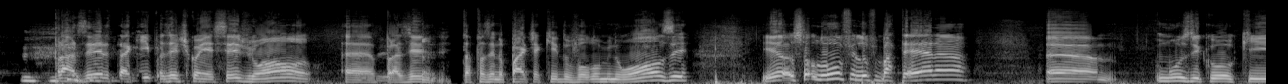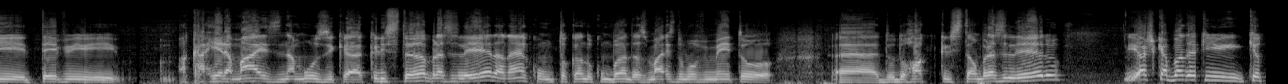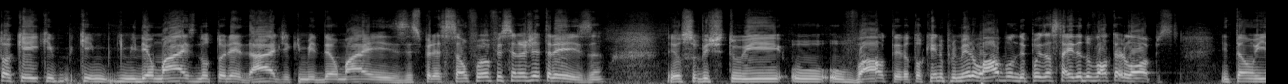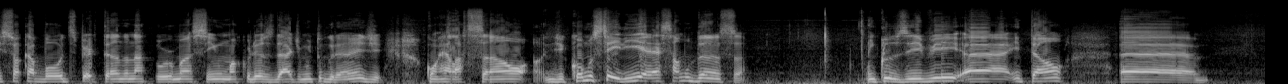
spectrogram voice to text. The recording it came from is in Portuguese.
prazer estar aqui, prazer te conhecer, João. É, prazer estar fazendo parte aqui do volume no 11. E eu sou o Luffy, Luffy Batera. Músico que teve a carreira mais na música cristã brasileira, né, com, tocando com bandas mais do movimento é, do, do, rock cristão brasileiro. E acho que a banda que, que eu toquei, que, que, que, me deu mais notoriedade, que me deu mais expressão, foi a Oficina G3. Né? Eu substituí o, o Walter, eu toquei no primeiro álbum depois da saída do Walter Lopes. Então isso acabou despertando na turma assim uma curiosidade muito grande com relação de como seria essa mudança. Inclusive, é, então, é,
